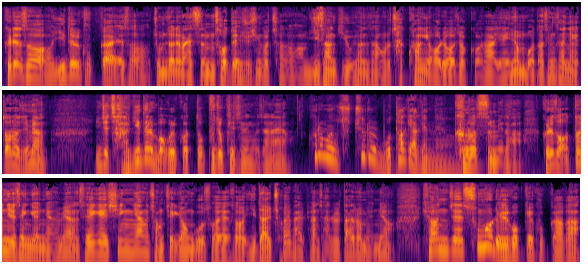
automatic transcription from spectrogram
그래서 이들 국가에서 좀 전에 말씀 서두에 해주신 것처럼 이상 기후 현상으로 작황이 어려워졌거나 예년보다 생산량이 떨어지면 이제 자기들 먹을 것도 부족해지는 거잖아요. 그러면 수출을 못하게 하겠네요. 그렇습니다. 그래서 어떤 일이 생겼냐면 세계 식량 정책 연구소에서 이달 초에 발표한 자료를 따르면요. 현재 27개 국가가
